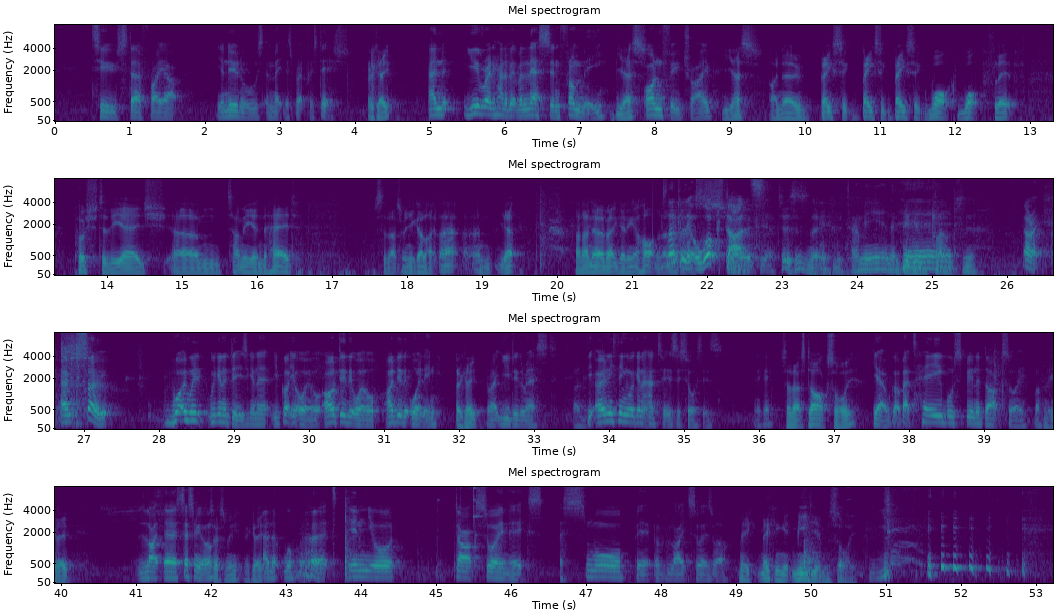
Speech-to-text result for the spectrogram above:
to stir fry up your noodles and make this breakfast dish. Okay. And you've already had a bit of a lesson from me Yes. on Food Tribe. Yes, I know basic, basic, basic wok, wok flip, push to the edge, um, tummy and head. So that's when you go like that, and yeah. And I know about getting it hot. and It's I like a little wok dance. Yeah, it is, isn't it? The tummy and the Big in the clubs. Yeah. All right. Um, so what we're, we're going to do is you're going to you've got your oil. I'll do the oil. I'll do the oiling. Okay, All right. You do the rest. And- The only thing we're going to add to it is the sauces. Okay. so that's dark soy. Yeah, we've got about a tablespoon of dark soy, roughly. Okay, Like uh, sesame oil. sesame. Okay, And we'll put in your dark soy mix a small bit of light soy as well. Make, making it medium soy.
